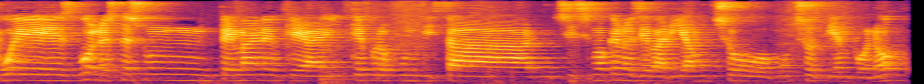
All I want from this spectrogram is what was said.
Pues bueno, este es un tema en el que hay que profundizar muchísimo, que nos llevaría mucho, mucho tiempo, ¿no?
